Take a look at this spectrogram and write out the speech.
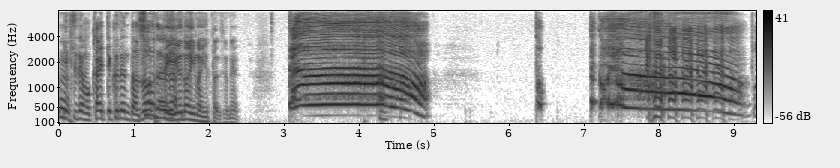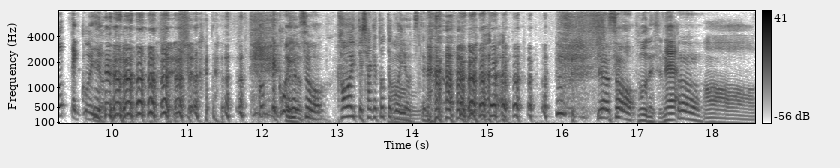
うん。いつでも帰ってくるんだぞっていうのを今言ったんですよね。あーとってこいよ取ってこいよ取ってこいよーそう可愛いって鮭取ってこいよっつってね いやそう。そうですね。うん。あ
